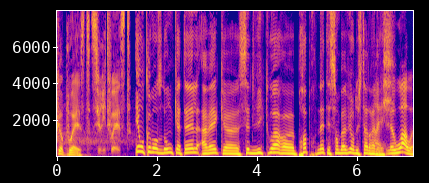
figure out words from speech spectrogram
Cop West sur It West. Et on commence donc, Catel, avec euh, cette victoire euh, propre, nette et sans bavure du Stade Rennais. Ouais, le wow,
